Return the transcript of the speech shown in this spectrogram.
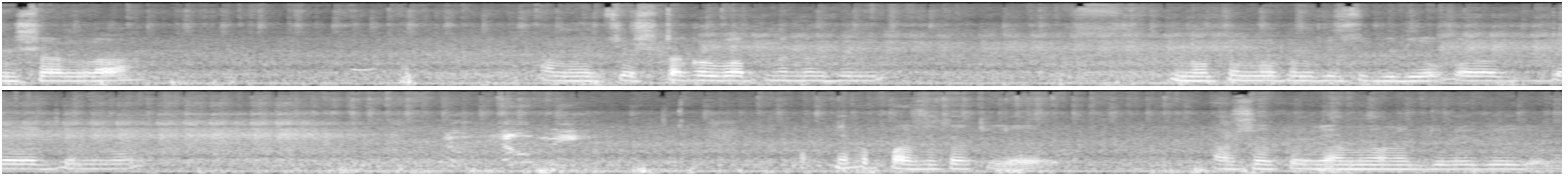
ইনশাল্লাহ। আমি চেষ্টা করব আপনাদেরকে নতুন নতুন কিছু ভিডিও করার দেওয়ার জন্য। আপনারা পাশে থাকলে আশা করি আমি অনেক দূরে এগিয়ে যাব।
